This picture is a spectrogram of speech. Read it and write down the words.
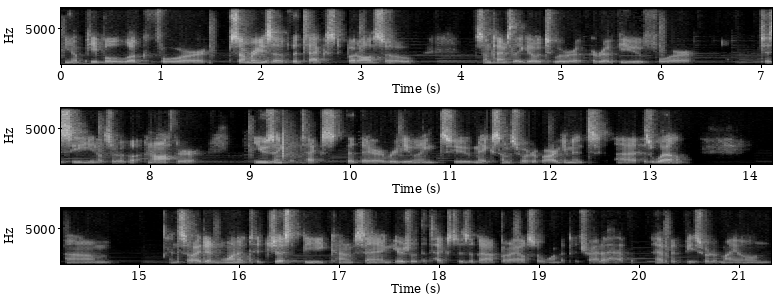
you know, people look for summaries of the text, but also sometimes they go to a, a review for to see, you know, sort of an author using the text that they're reviewing to make some sort of argument uh, as well. Um, and so I didn't want it to just be kind of saying, here's what the text is about, but I also wanted to try to have it have it be sort of my own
